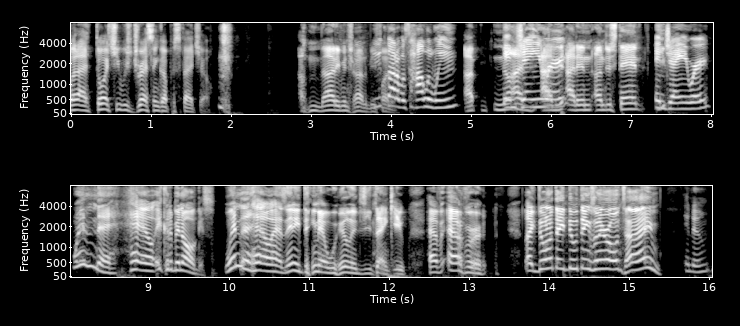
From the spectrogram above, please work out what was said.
but I thought she was dressing up as Fat Joe. I'm not even trying to be funny. You funny. thought it was Halloween I, no, in I- I- January? I, didn't understand. in You- January? when the hell? It could have been August. When the hell has anything that Will and G, thank you, have ever? Like, don't they do things on their own time? You do.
